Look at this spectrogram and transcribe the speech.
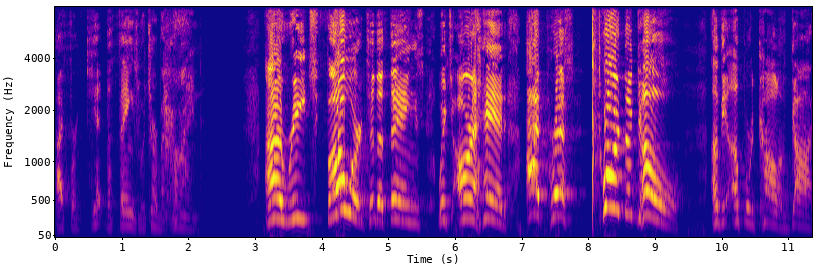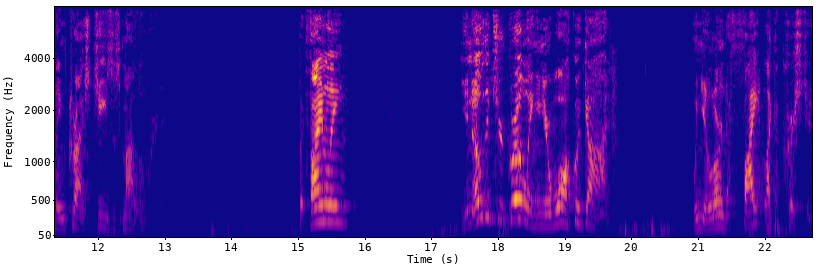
I forget the things which are behind I reach forward to the things which are ahead. I press toward the goal of the upward call of God in Christ Jesus my Lord. But finally, you know that you're growing in your walk with God when you learn to fight like a Christian.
